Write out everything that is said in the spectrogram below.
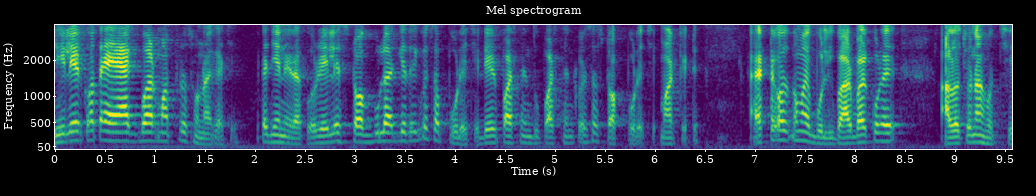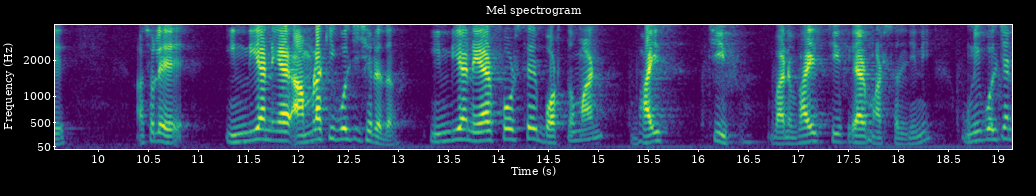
রেলের কথা একবার মাত্র শোনা গেছে। এটা জেনে রাখো, রেলের স্টকগুলো আজকে দেখবে সব পড়েছে, দেড় পার্সেন্ট দু পার্সেন্ট করে সব স্টক পড়েছে মার্কেটে আর একটা কথা তোমায় বলি, বারবার করে আলোচনা হচ্ছে আসলে ইন্ডিয়ান এয়ার আমরা কি বলছি ছেড়ে দাও। ইন্ডিয়ান এয়ারফোর্সের বর্তমান ভাইস চিফ মানে ভাইস চিফ এয়ার মার্শাল যিনি উনি বলছেন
